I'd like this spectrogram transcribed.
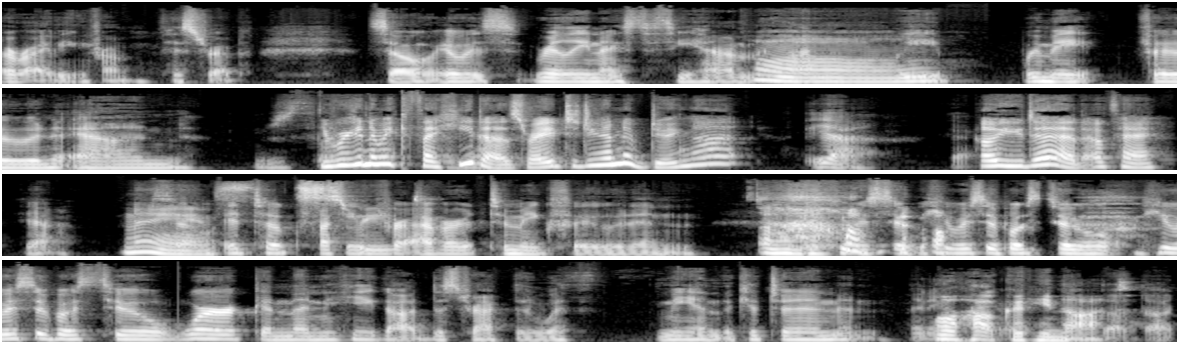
arriving from his trip. So it was really nice to see him. And we we made food and You were gonna make fajitas, right? Did you end up doing that? yeah. Oh, you did. Okay. Yeah. Nice. So it took fucking Sweet. forever to make food and Oh, he was no. he was supposed to he was supposed to work and then he got distracted with me in the kitchen and Well, how could he not? dot, dot.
